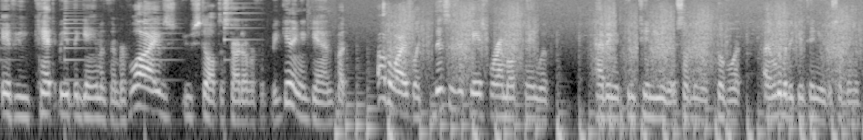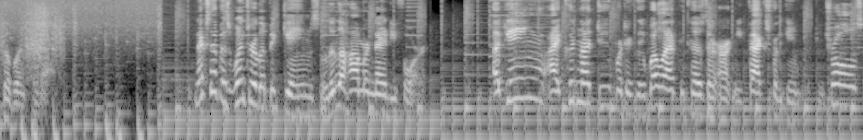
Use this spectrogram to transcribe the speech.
If you can't beat the game with number of lives, you still have to start over from the beginning again, but otherwise, like, this is a case where I'm okay with having a continued or something equivalent, a limited continued or something equivalent to that. Next up is Winter Olympic Games Lillehammer 94. A game I could not do particularly well at because there aren't any FAQs for the game the controls,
